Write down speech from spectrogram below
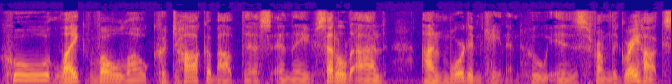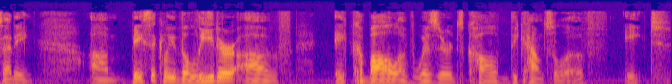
who, like Volo, could talk about this, and they settled on on Mordenkainen, who is from the Greyhawk setting, um, basically the leader of a cabal of wizards called the Council of Eight.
